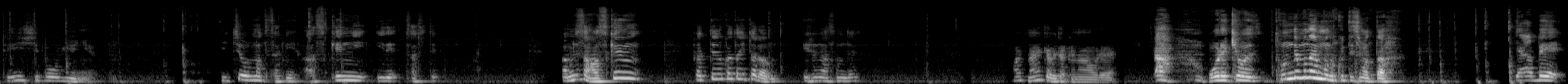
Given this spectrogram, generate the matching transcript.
低脂肪牛乳。一応、まず先にアスケンに入れさせて。あ、皆さん、アスケンやってる方いたら一緒に遊んで。あれ、何食べたっけな、俺。あ、俺今日、とんでもないもの食ってしまった。やべえ。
